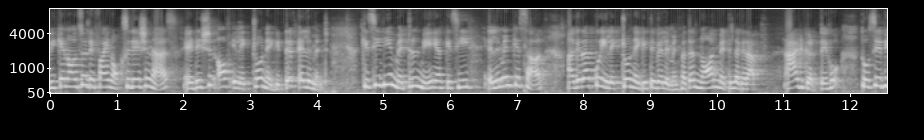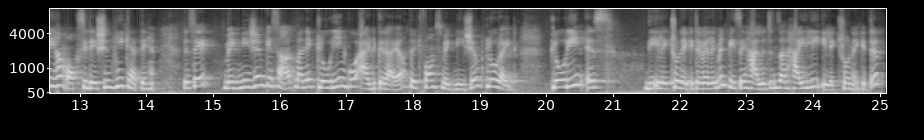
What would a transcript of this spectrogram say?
we can also define oxidation as addition of electronegative element. किसी भी मेटल में या किसी एलिमेंट के साथ अगर आप कोई इलेक्ट्रोनेगेटिव एलिमेंट मतलब नॉन मेटल अगर आप ऐड करते हो तो उसे भी हम ऑक्सीडेशन ही कहते हैं। जैसे मैग्नीशियम के साथ मैंने क्लोरीन को ऐड कराया तो it forms magnesium chloride chlorine is the electronegative element we say halogens are highly electronegative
